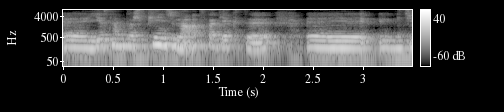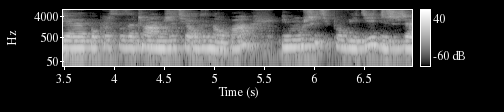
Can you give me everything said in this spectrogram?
E, Jestem też 5 lat, tak jak Ty, e, gdzie po prostu zaczęłam życie od nowa i muszę Ci powiedzieć, że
